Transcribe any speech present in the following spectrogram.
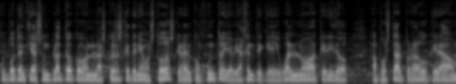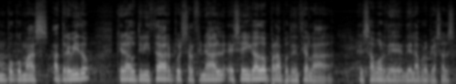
tú potencias un plato con las cosas que teníamos todos, que era el conjunto, y había gente que igual no ha querido apostar por algo que era un poco más atrevido, que era utilizar pues al final ese hígado para potenciar la- el sabor de, de la propia salsa.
